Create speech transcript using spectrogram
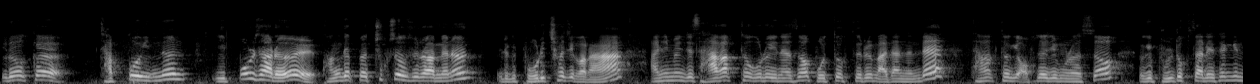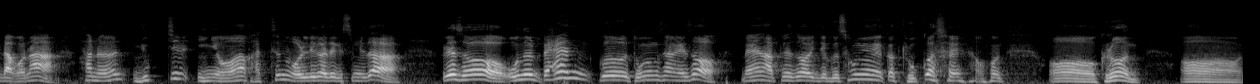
이렇게 잡고 있는 이 볼살을 광대뼈 축소술을 하면은 이렇게 볼이 처지거나 아니면 이제 사각턱으로 인해서 보톡스를 맞았는데 사각턱이 없어짐으로써 여기 불독살이 생긴다거나 하는 육질 잉여와 같은 원리가 되겠습니다. 그래서 오늘 맨 그 동영상에서 맨 앞에서 이제 그 성형외과 교과서에 나온 어 그런 어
